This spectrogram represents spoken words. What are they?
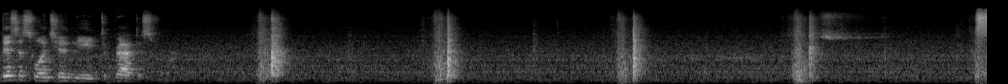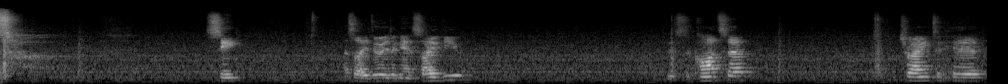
this is what you need to practice for. See, as I do it against side view, this is the concept. Trying to hit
